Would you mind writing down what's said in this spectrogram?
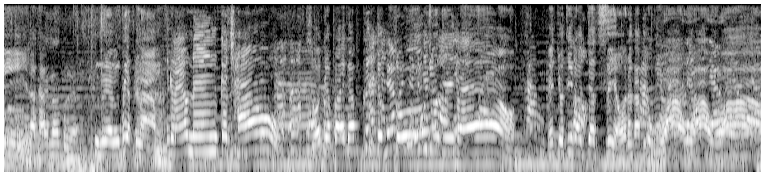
นี่แหละครับเมืองเวียดนามอีกแล้วหนึ่งกระเช้า สวนกันไปครับขึ้นจุดสูงสุดอีกแล้ว เป็นจุดที่เราจะเสียวนะครับอยู่ว้าวว้าวว้าว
